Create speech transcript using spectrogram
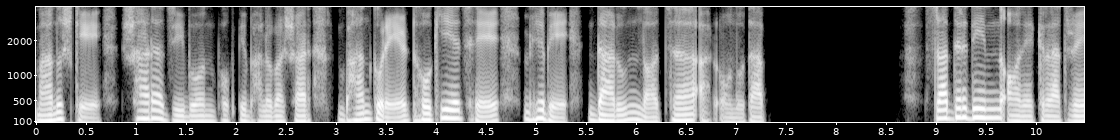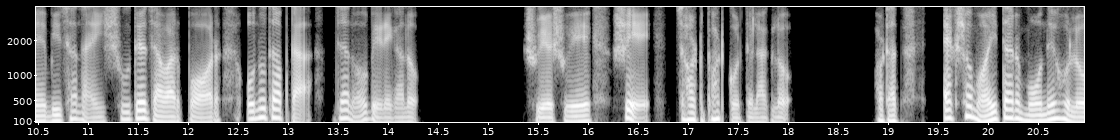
মানুষকে সারা জীবন ভক্তি ভালোবাসার ভান করে ঠকিয়েছে ভেবে দারুণ লজ্জা আর অনুতাপ। শ্রাদ্ধের দিন অনেক রাত্রে বিছানায় শুতে যাওয়ার পর অনুতাপটা যেন বেড়ে গেল। শুয়ে শুয়ে সে ঝটফট করতে লাগল হঠাৎ একসময় তার মনে হলো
